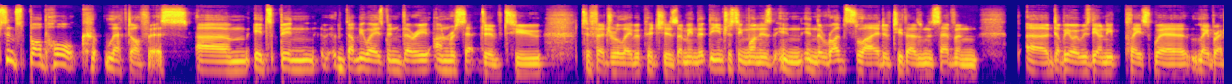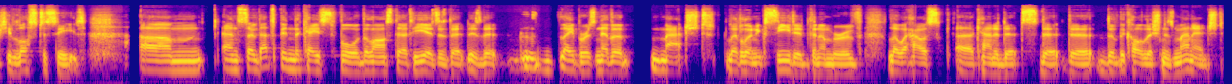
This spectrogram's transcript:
since Bob Hawke left office, um, it's been WA has been very unreceptive to to federal Labor pitches. I mean, the, the interesting one is in in the Rudd slide of 2007, uh, WA was the only place where Labor actually lost a seat, um, and so that's been the case for the last 30 years. Is that is that Labor has never matched, let alone exceeded, the number of lower house uh, candidates that the, the the coalition has managed.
